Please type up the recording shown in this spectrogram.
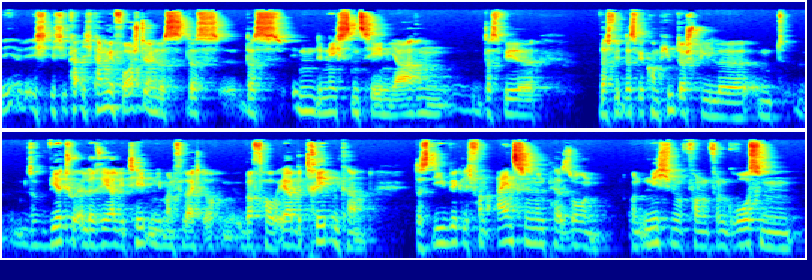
ich, ich, kann, ich kann mir vorstellen, dass, dass, dass in den nächsten zehn Jahren, dass wir, dass wir, dass wir Computerspiele und so virtuelle Realitäten, die man vielleicht auch über VR betreten kann, dass die wirklich von einzelnen Personen und nicht nur von, von großen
